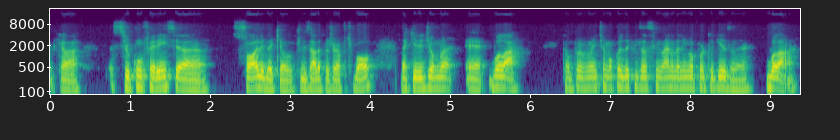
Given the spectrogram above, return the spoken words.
aquela circunferência sólida que é utilizada para jogar futebol, naquele idioma é bolar. Então provavelmente é uma coisa que eles assimilaram da língua portuguesa, né, bolar.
